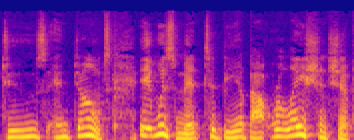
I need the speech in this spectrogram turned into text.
do's and don'ts. It was meant to be about relationship,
